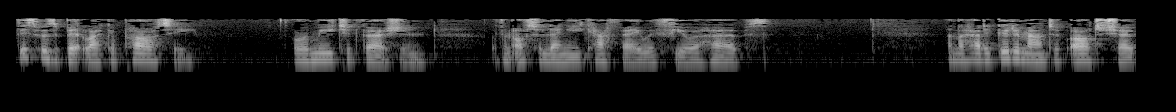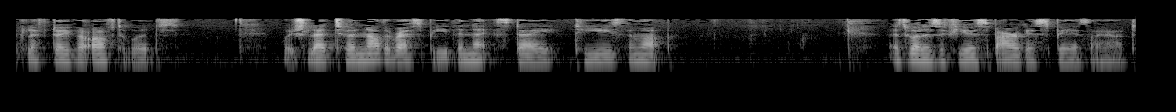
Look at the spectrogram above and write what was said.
This was a bit like a party, or a muted version of an Ottolenghi cafe with fewer herbs. And I had a good amount of artichoke left over afterwards, which led to another recipe the next day to use them up, as well as a few asparagus spears I had.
